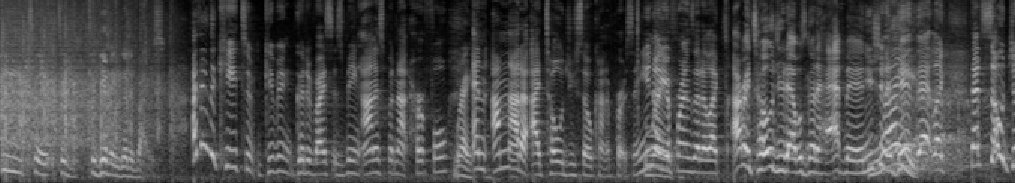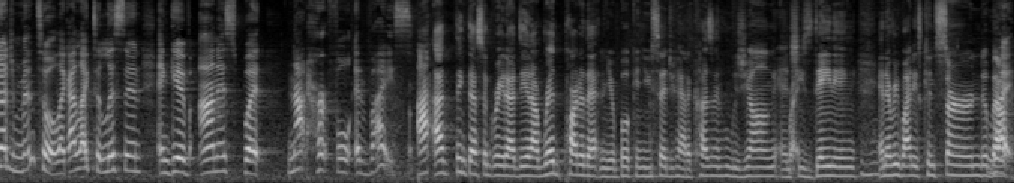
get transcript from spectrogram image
key to, to, to giving good advice? I think the key to giving good advice is being honest but not hurtful. Right. And I'm not a I told you so kind of person. You know Right. your friends that are like, I already told you that was gonna happen. You should have Right. did that. Like that's so judgmental. Like I like to listen and give honest but not hurtful advice. I, I think that's a great idea. And I read part of that in your book, and you said you had a cousin who was young and Right. she's dating, and everybody's concerned about Right.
